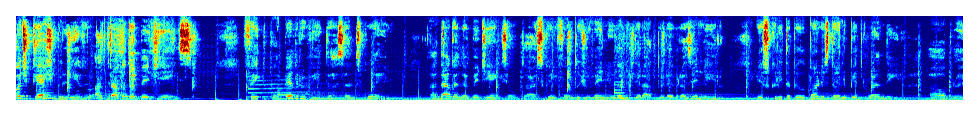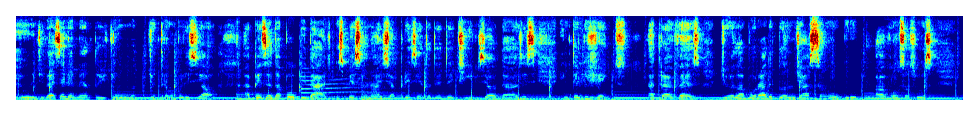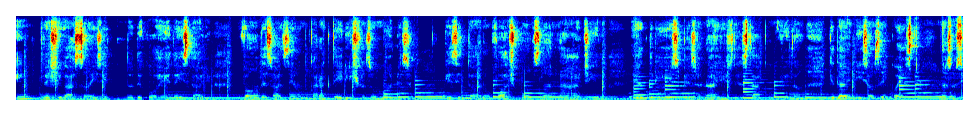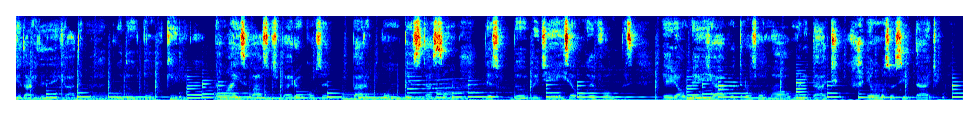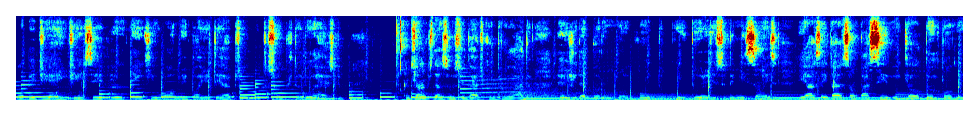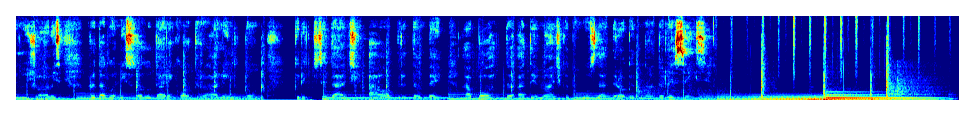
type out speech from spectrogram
Podcast do livro A Droga da Obediência, feito por Pedro Vitor Santos Coelho. A Droga da Obediência é um clássico infanto-juvenil da literatura brasileira, escrita pelo paulistano Pedro Bandeira. A obra reúne diversos elementos de, uma, de um trama policial. Apesar da pouca idade, os personagens se apresentam detetives audazes e inteligentes. Através de um elaborado plano de ação, o grupo avança suas investigações e, no decorrer da história, vão desfazendo características humanas que se tornam fortes pontos na narrativa. Entre esses personagens destaca o vilão que dá início ao sequestro. Na sociedade desejada por Dr. Killy, não há espaços para, para contestação, desobediência ou revoltas. Ele almejava transformar a humanidade em uma sociedade obediente e civil em que o homem pode ter absoluto sobre todo o resto. Diante da sociedade controlada, regida por uma cultura de submissões e aceitação passiva que o autor conduz os jovens protagonistas a lutarem contra, além do tom criticidade, a obra também aborda a temática do uso da droga na adolescência.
